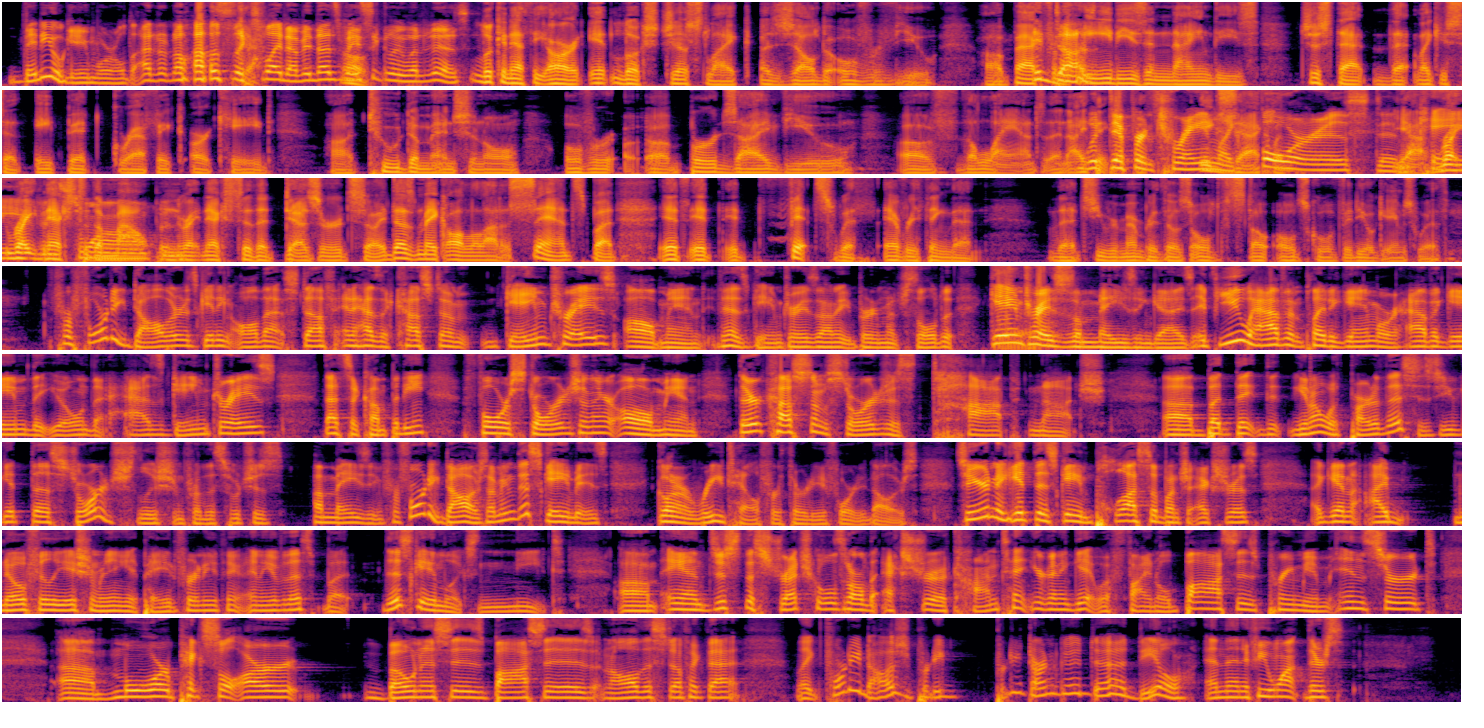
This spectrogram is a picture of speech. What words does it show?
video game world. I don't know how else to explain. it. I mean, that's Oh. basically what it is. Looking at the art, it looks just like a Zelda overview. Uh, back It from does. the 80s and 90s, just that that like you said, 8-bit graphic arcade, uh, two-dimensional over a bird's eye view of the land, and I With different terrain exactly. like forest and yeah, cave right, right next to the mountain, and- right next to the desert. So it doesn't make all a lot of sense, but it it it fits with everything that that you remember those old old school video games with. for forty dollars, getting all that stuff and it has a custom game trays. Oh man, if it has game trays on it, you pretty much sold it. Game trays is amazing, guys. If you haven't played a game or have a game that you own that has game trays, that's a company for storage in there. Oh man, their custom storage is top notch. Uh, but they, the, you know, with part of this is you get the storage solution for this, which is amazing for forty dollars. I mean, this game is going to retail for thirty to forty dollars. So you're going to get this game plus a bunch of extras. Again, I no affiliation. We didn't get paid for anything, any of this, but this game looks neat. Um, and just the stretch goals and all the extra content you're going to get with final bosses, premium insert, uh, more pixel art, bonuses, bosses, and all this stuff like that. Like forty dollars is pretty pretty darn good uh, deal. And then if you want, there's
